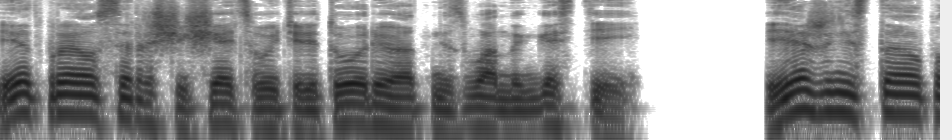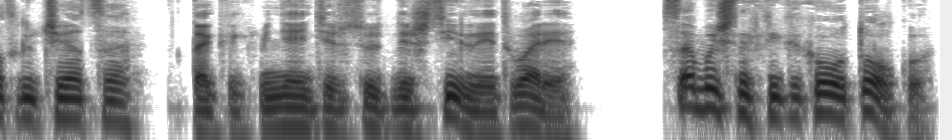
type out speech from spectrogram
и отправился расчищать свою территорию от незваных гостей. Я же не стал подключаться, так как меня интересуют лишь сильные твари. С обычных никакого толку.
